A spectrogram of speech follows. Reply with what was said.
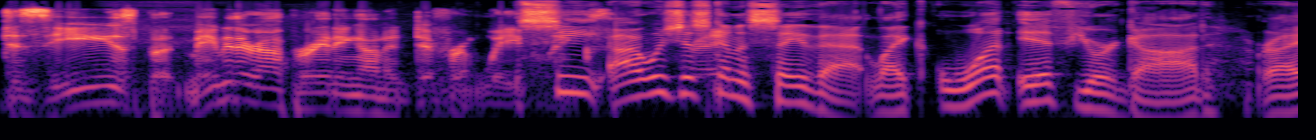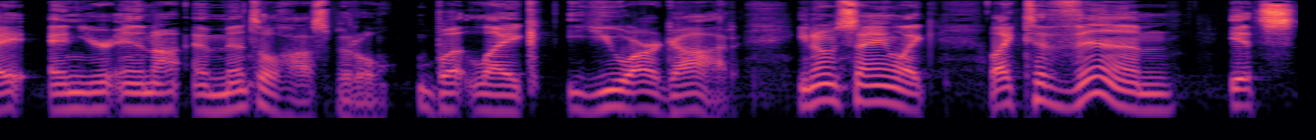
disease, but maybe they're operating on a different wavelength. See, I was just Right. going to say that. Like, what if you're God, right? And you're in a, a mental hospital, but like you are God. You know what I'm saying? Like, like to them, it's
